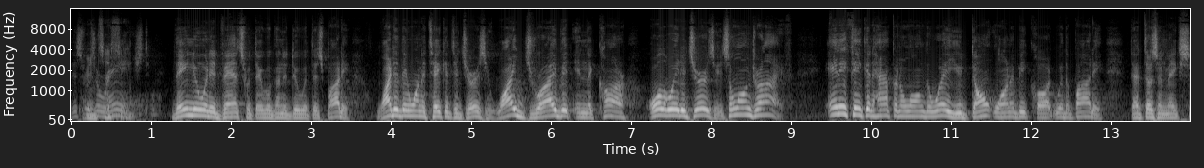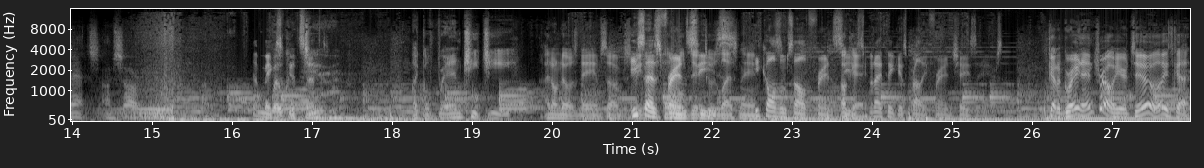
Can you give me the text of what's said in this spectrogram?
This was Francis. arranged. They knew in advance what they were going to do with this body. Why did they want to take it to Jersey? Why drive it in the car all the way to Jersey? It's a long drive. Anything can happen along the way. You don't want to be caught with a body. That doesn't make sense. I'm sorry. That makes good sense. Michael Franchichi. I don't know his name, so I'm just He says Francis. to his last name. He calls himself Francis, Okay. but I think it's probably Franzese or something. He's got a great intro here too. He's got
